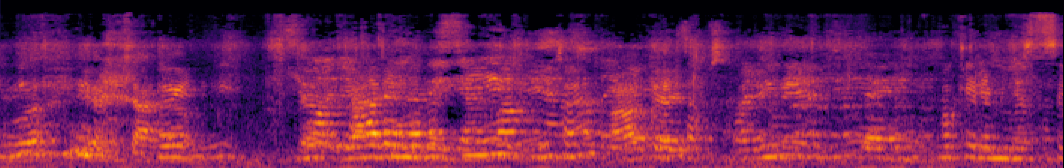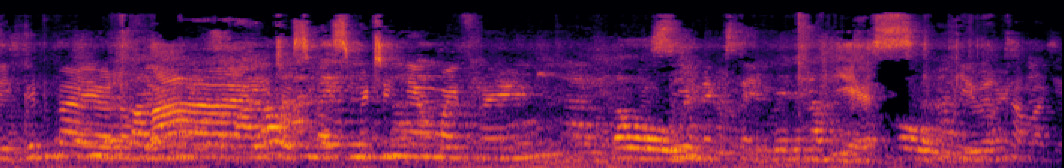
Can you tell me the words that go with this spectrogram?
Okay. You have another seat? Okay. Okay, let me just say goodbye. all of you. Bye. It was nice meeting you, my friend. See you next time. Yes. Okay, welcome again.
